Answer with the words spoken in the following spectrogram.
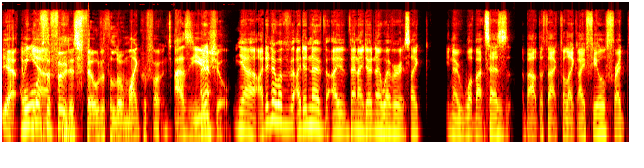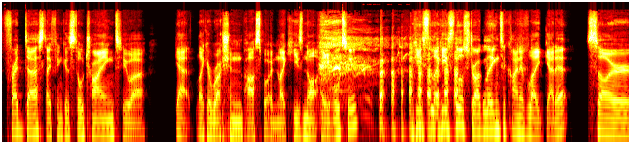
yeah, I mean, all yeah. of the food is filled with the little microphones as usual. Yeah, I don't know whether I don't know. If I then I don't know whether it's like you know what that says about the fact that like I feel Fred Fred Durst I think is still trying to uh get like a Russian passport and like he's not able to. Like, he's like he's still struggling to kind of like get it. So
